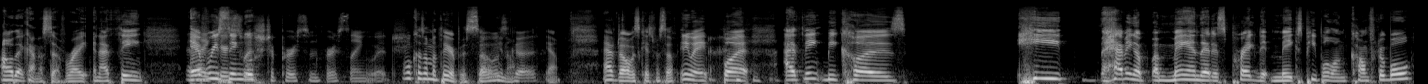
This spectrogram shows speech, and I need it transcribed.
all that kind of stuff, right? And I think I every like single switch to person first language. well, because I'm a therapist, so you know, good. yeah, I have to always catch myself. Anyway, but I think because he having a, a man that is pregnant makes people uncomfortable.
